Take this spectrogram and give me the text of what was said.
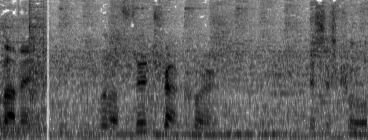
Love it. Little food truck court. This is cool.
